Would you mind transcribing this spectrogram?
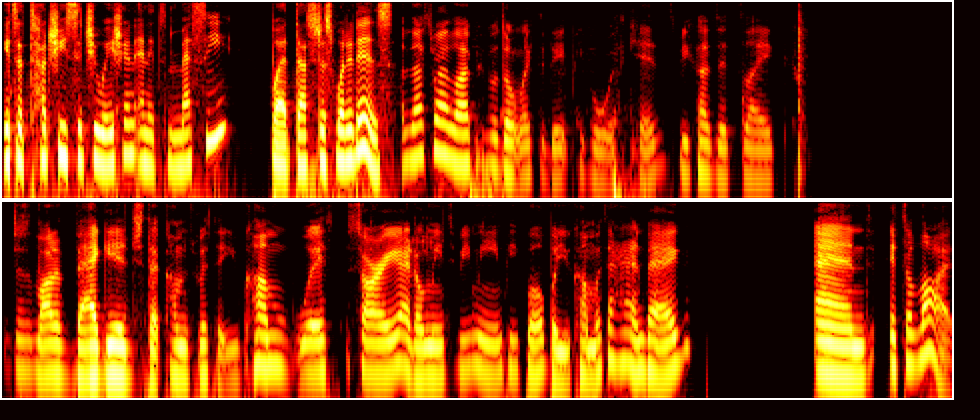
It's a touchy situation and it's messy, but that's just what it is. And that's why a lot of people don't like to date people with kids because it's like there's a lot of baggage that comes with it. You come with sorry, I don't mean to be mean people, but you come with a handbag and it's a lot.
